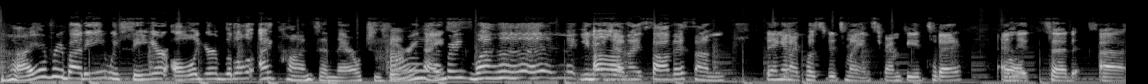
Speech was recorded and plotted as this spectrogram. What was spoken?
Hi, everybody. We see your all your little icons in there, which is very Hi, nice. Everyone. You know, Um, Jen, I saw this um thing and I posted it to my Instagram feed today, and Oh. it said, uh,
